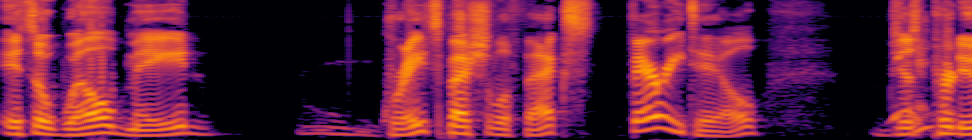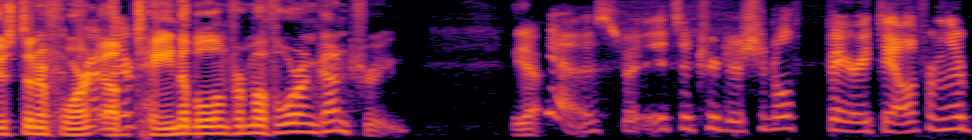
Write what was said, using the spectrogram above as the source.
it's a well made, great special effects fairy tale, just produced in a foreign, Rather- obtainable and from a foreign country. Yeah, it's, it's a traditional fairy tale from their,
